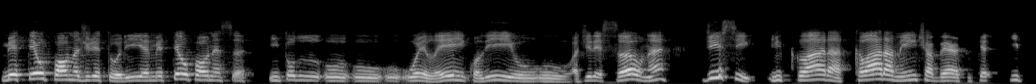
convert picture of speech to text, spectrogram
meteu o pau na diretoria, meteu o pau nessa, em todo o, o, o elenco ali, o, a direção, né? Disse em clara, claramente aberto que, que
